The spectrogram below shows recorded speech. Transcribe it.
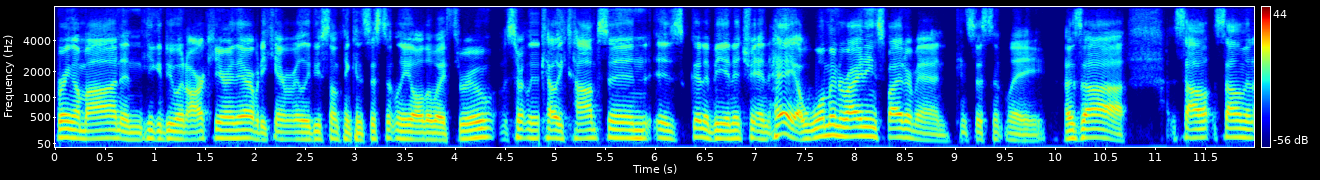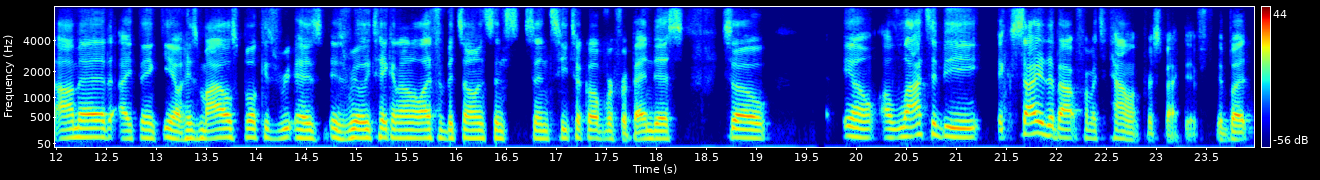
bring him on and he can do an arc here and there, but he can't really do something consistently all the way through. Certainly, Kelly Thompson is going to be an interesting. And hey, a woman writing Spider Man consistently. Huzzah! Sol- Solomon Ahmed, I think you know his Miles book is re- has is really taken on a life of its own since since he took over for Bendis. So, you know, a lot to be excited about from a talent perspective. But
